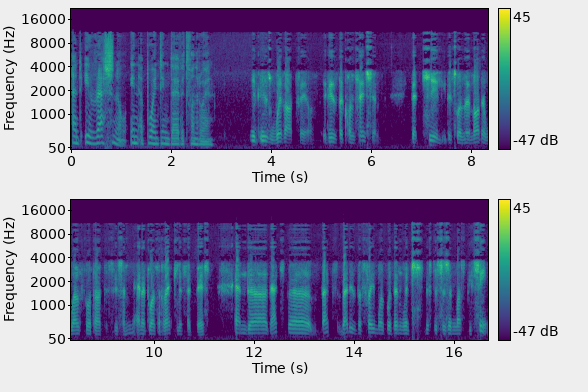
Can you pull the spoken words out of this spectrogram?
and irrational in appointing David van Rooyen? It is without fail. It is the concession that clearly this was not a well thought out decision and it was reckless at best. And uh, that's the, that's, that is the framework within which this decision must be seen.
